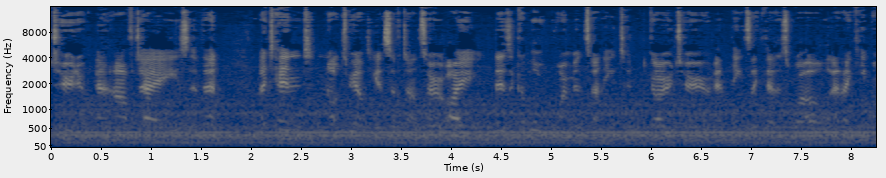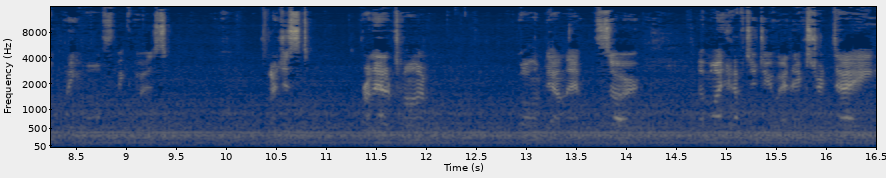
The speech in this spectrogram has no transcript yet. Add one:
two and a half days that I tend not to be able to get stuff done. So I there's a couple of appointments I need to go to and things like that as well, and I keep on putting them off because I just run out of time while I'm down there. So I might have to do an extra day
